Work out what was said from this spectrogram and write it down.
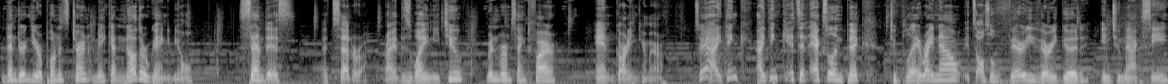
and then during your opponent's turn, make another Granguignol, send this, etc. Right? This is why you need two Rinworm Sanctifier and Guardian Chimera. So yeah, I think I think it's an excellent pick to play right now. It's also very very good into Max C.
